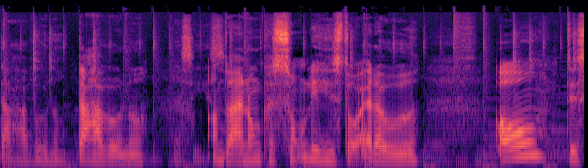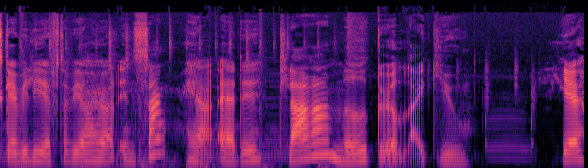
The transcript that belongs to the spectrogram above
Der har vundet. der har vundet. Præcis. Om der er nogle personlige historier derude. Og det skal vi lige efter, vi har hørt en sang. Her er det Clara med Girl Like You. Ja,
